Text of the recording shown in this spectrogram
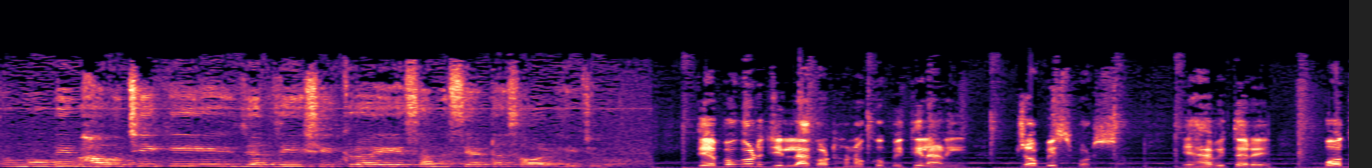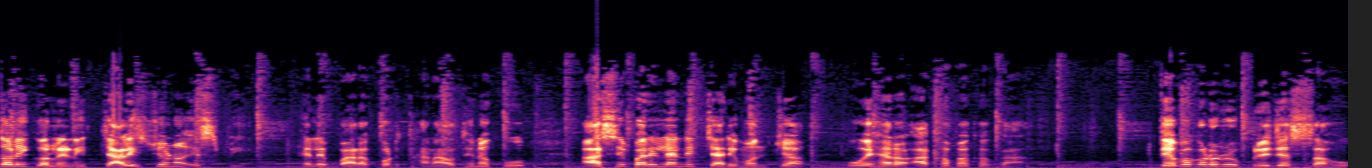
तो मु भी भावुची कि जल्दी शीघ्र ये समस्याटा सॉल्व हो ଦେବଗଡ଼ ଜିଲ୍ଲା ଗଠନକୁ ବିତିଲାଣି ଚବିଶ ବର୍ଷ ଏହା ଭିତରେ ବଦଳି ଗଲେଣି ଚାଳିଶ ଜଣ ଏସ୍ପି ହେଲେ ବାରକୋଟ ଥାନା ଅଧୀନକୁ ଆସିପାରିଲାନି ଚାରିମଞ୍ଚ ଓ ଏହାର ଆଖପାଖ ଗାଁ ଦେବଗଡ଼ରୁ ବ୍ରିଜେଶ ସାହୁ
